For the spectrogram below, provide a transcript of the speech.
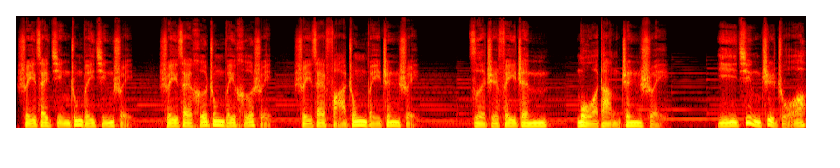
水在井中为井水，水在河中为河水，水在法中为真水。自知非真，莫当真水。以静制浊。”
